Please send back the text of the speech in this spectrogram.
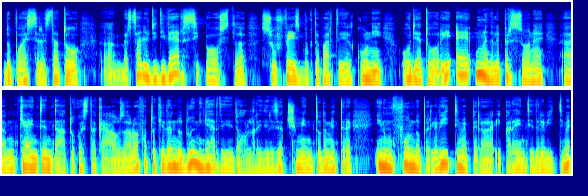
dopo essere stato eh, bersaglio di diversi post su Facebook da parte di alcuni odiatori, è una delle persone eh, che ha intentato questa causa. Lo ha fatto chiedendo 2 miliardi di dollari di risarcimento da mettere in un fondo per le vittime, per i parenti delle vittime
